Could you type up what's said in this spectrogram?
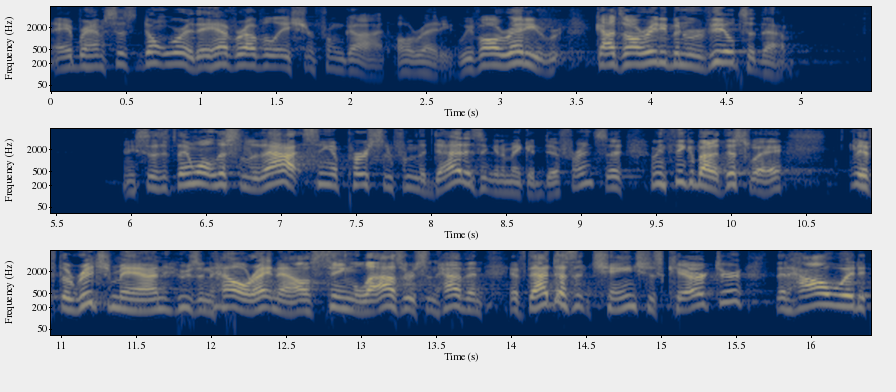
And Abraham says, Don't worry, they have revelation from God already. We've already, God's already been revealed to them. And he says, if they won't listen to that, seeing a person from the dead isn't going to make a difference. Uh, I mean, think about it this way. If the rich man who's in hell right now, seeing Lazarus in heaven, if that doesn't change his character, then how would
